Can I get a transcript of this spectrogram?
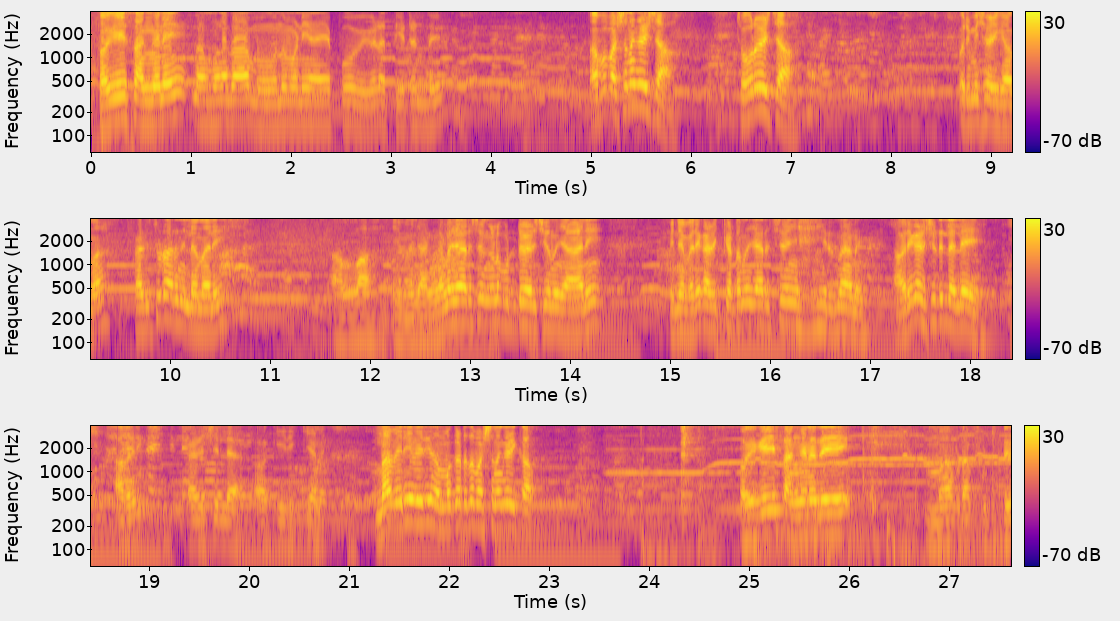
അപ്പോൾ ഗേസ് അങ്ങനെ നമ്മളതാ മൂന്ന് മണിയായപ്പോൾ വീട് എത്തിയിട്ടുണ്ട്. അപ്പോൾ ഭക്ഷണം കഴിച്ചാ? ചോറ് കഴിച്ചാ? ഒരുമിച്ച് കഴിക്കാമെന്നാ കഴിച്ചുകൂടായിരുന്നില്ല എന്നാൽ? അല്ല ഇവ ഞങ്ങൾ വിചാരിച്ചു നിങ്ങൾ ഫുഡ് കഴിച്ചു ഞാൻ പിന്നെ ഇവർ കഴിക്കട്ടെ എന്ന് വിചാരിച്ചു ഇരുന്നാണ്. അവർ കഴിച്ചിട്ടില്ലല്ലേ? അവർ കഴിച്ചില്ല. ഓക്കെ ഇരിക്കുകയാണ് എന്നാ വരി വരി നമുക്കടുത്ത് ഭക്ഷണം കഴിക്കാം. ഓക്കെ ഗൈസ് അങ്ങനെ ഉമ്മ ഇവിടെ ഫുഡ്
